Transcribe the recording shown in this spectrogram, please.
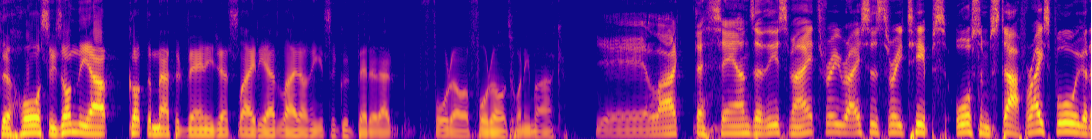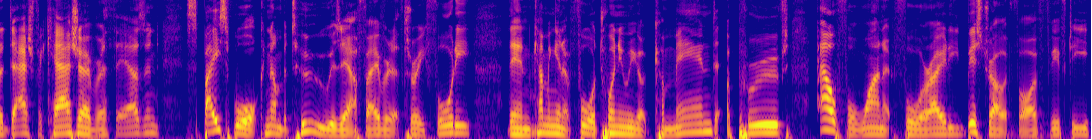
the horse who's on the up, got the map advantage. That's Lady Adelaide. I think it's a good bet at that four dollar, four dollar twenty mark. Yeah, like the sounds of this, mate. Three races, three tips. Awesome stuff. Race four, we got a dash for cash over a thousand. Spacewalk number two is our favourite at three forty. Then coming in at four twenty, we got Command approved. Alpha one at four eighty. Bistro at five fifty.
